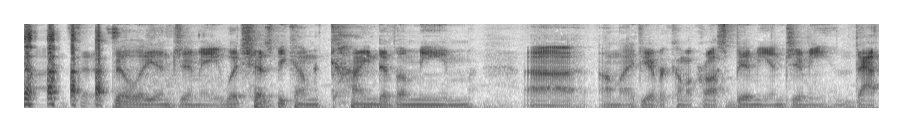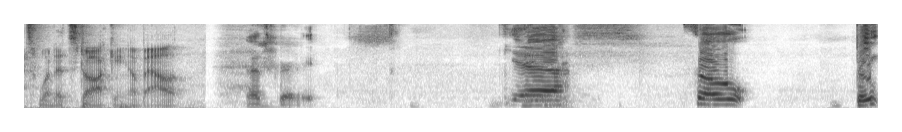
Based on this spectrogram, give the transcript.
uh, instead of billy and jimmy which has become kind of a meme uh online if you ever come across bimmy and jimmy that's what it's talking about That's great. Yeah. So, ba-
